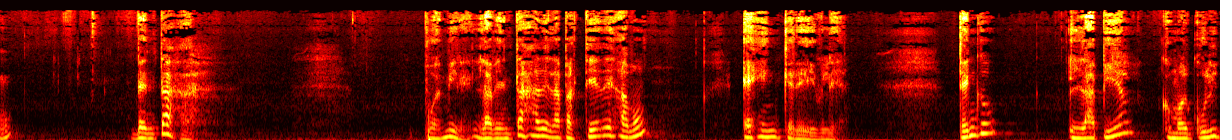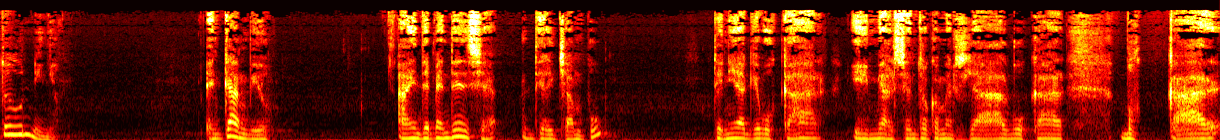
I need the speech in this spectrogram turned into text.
¿Mm? Ventaja. Pues mire, la ventaja de la pastilla de jabón es increíble. Tengo la piel como el culito de un niño. En cambio, a independencia del champú, tenía que buscar, irme al centro comercial, buscar, buscar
